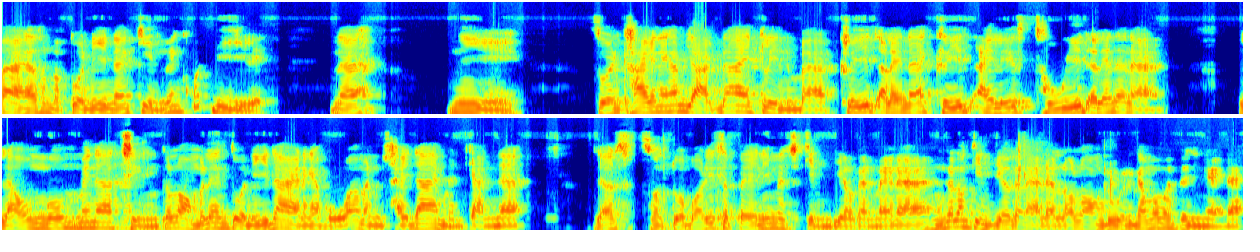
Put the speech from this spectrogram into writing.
มากๆครับสำหรับตัวนี้นะกลิ่นแม่งโคตรดีเลยนะ นี่ส่วนใครนะครับอยากได้กลิ่นแบบคลีดอะไรนะคลีดไอริสทวีตอะไรนั่นนะแล้วงบไม่น่าถึงก็ลองมาเล่นตัวนี้ได้นะครับผมว่ามันใช้ได้เหมือนกันนะ แล้วส่วนตัวบอดี้สเปรย์นี่มันกลิ่นเดียวกันไหมนะมันก็ต้องกลิ่นเดียวกันแหละเดี๋ยวเราลองดูนะครับว่ามันเป็นยังไงนะ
